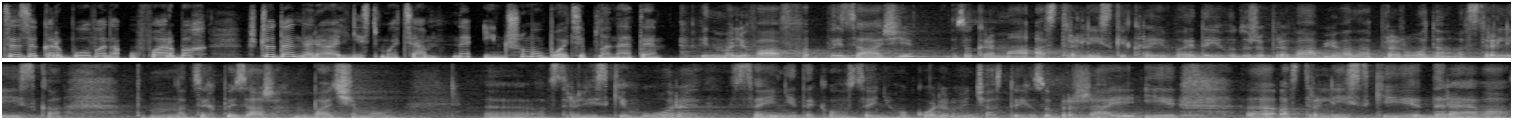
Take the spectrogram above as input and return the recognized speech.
це закарбована у фарбах щоденна реальність митця на іншому боці планети. Він малював пейзажі, зокрема австралійські краєвиди. Його дуже приваблювала природа австралійська. Тому на цих пейзажах ми бачимо австралійські гори, сині такого синього кольору. Він часто їх зображає, і е, австралійські дерева,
